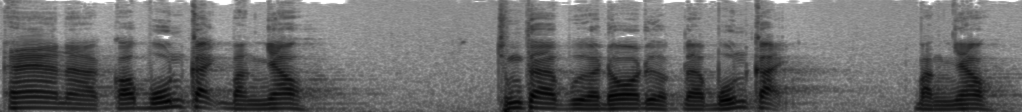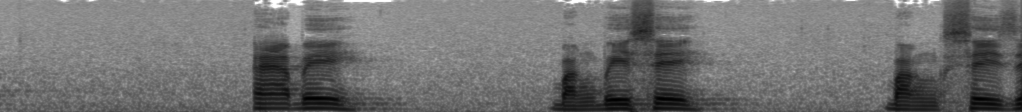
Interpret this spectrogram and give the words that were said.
A là có bốn cạnh bằng nhau. Chúng ta vừa đo được là bốn cạnh bằng nhau. AB bằng BC bằng CG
